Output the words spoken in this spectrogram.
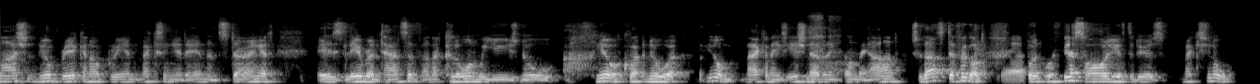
mashing, you know, breaking up grain, mixing it in, and stirring it is labor intensive. And a Killowen, we use no, you know, quite, no, you know, mechanization, everything done by hand. So that's difficult. Yeah. But with this, all you have to do is mix, you know,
